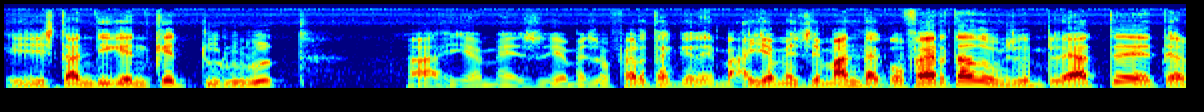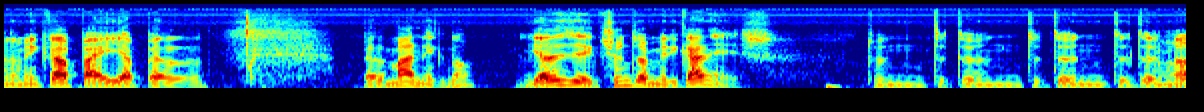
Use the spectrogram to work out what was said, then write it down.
i ells estan dient que tururut. Ah, hi, ha més, hi ha més oferta que de, hi ha més demanda que oferta, doncs l'empleat té, té una mica paella pel, pel mànec, no? Hi ha les eleccions americanes. Tun, tutun, tutun, tutun, no?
